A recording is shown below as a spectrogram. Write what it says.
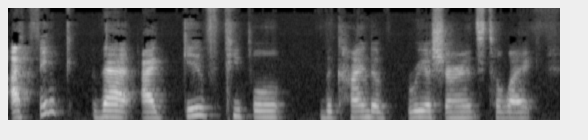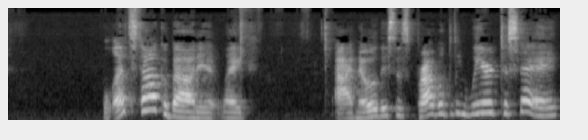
I think that I give people the kind of reassurance to like, let's talk about it. Like, I know this is probably weird to say,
